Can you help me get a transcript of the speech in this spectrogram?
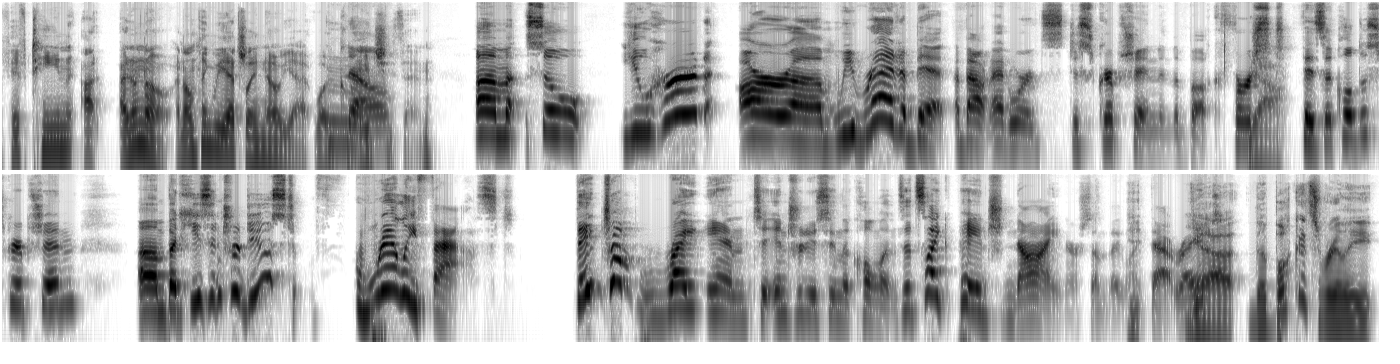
15 I, I don't know i don't think we actually know yet what grade No. she's in Um, so you heard our um we read a bit about Edward's description in the book. First Yeah. physical description. Um, but he's introduced really fast. They jump right into introducing the Cullens. It's like page nine or something like that, right? yeah the book is really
